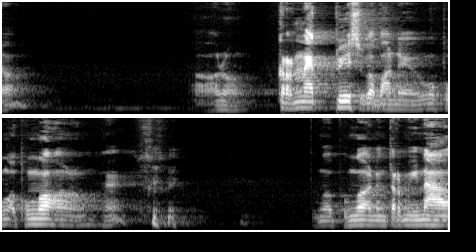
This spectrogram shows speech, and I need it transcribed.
ya. Ono kernet bis upamane bunga-bunga bunga-bunga ning terminal.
